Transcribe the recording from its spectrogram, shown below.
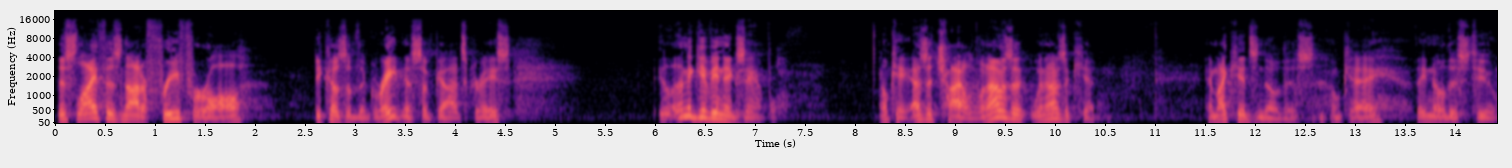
This life is not a free for all because of the greatness of God's grace. Let me give you an example. Okay, as a child, when I was a, when I was a kid, and my kids know this, okay? They know this too.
